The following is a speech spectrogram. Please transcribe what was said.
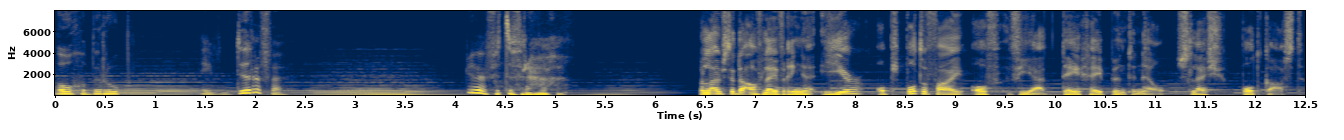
hoger beroep heeft durven, durven te vragen. Beluister de afleveringen hier op Spotify of via dg.nl/slash podcast.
